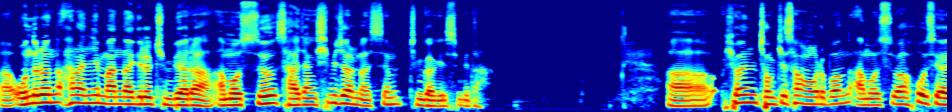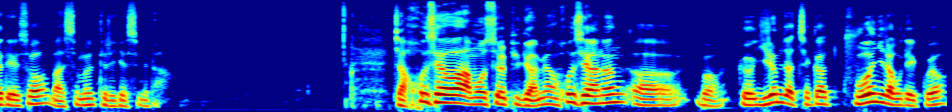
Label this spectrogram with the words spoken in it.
어, 오늘은 하나님 만나기를 준비하라 아모스 4장 12절 말씀 증거하겠습니다. 어, 현 정치 상황으로 본 아모스와 호세에 대해서 말씀을 드리겠습니다. 자 호세와 아모스를 비교하면 호세아는 어, 뭐그 이름 자체가 구원이라고 되어 있고요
